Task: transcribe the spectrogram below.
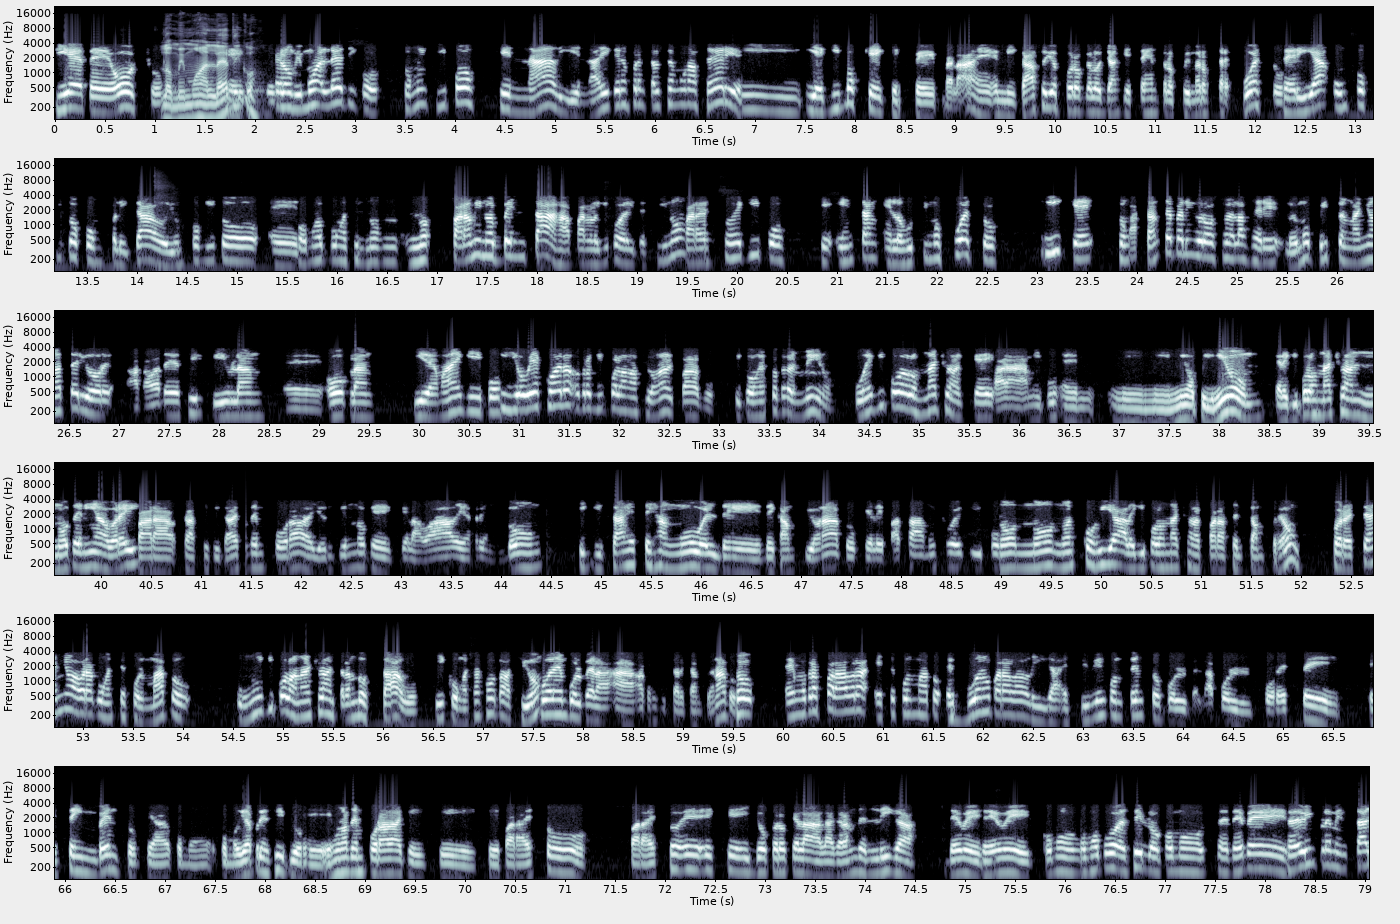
7, 8. Los mismos atléticos. Eh, los mismos atléticos son equipos que nadie, nadie quiere enfrentarse en una serie y, equipos que, que, ¿verdad? En, mi caso yo espero que los Yankees estén entre los primeros tres puestos. Sería un poquito complicado y un poquito, eh, ¿cómo puedo decir? No, no, para mí no es ventaja para el equipo de élite, sino para estos equipos que entran en los últimos puestos y que son bastante peligrosos en la serie. Lo hemos visto en años anteriores. Acabas de decir Cleveland, eh, Oakland, y demás equipos. Y yo voy a escoger otro equipo de la Nacional, Paco, y con esto termino. Un equipo de los Nationals que, para mi, mi, mi, opinión, el equipo de los Nationals no tenía break para clasificar esta temporada. Yo entiendo que, que la baja de Rendón y quizás este hangover de, de campeonato que le pasa a muchos equipos, no, no, no escogía al equipo de los Nationals para ser campeón. Pero este año ahora con este formato un equipo la Nationals entrando octavo y con esa votación pueden volver a, conquistar el campeonato. en otras palabras, este formato es bueno para la liga. Estoy bien contento por, ¿verdad? por, por este este invento que como como dije al principio es una temporada que, que, para esto para esto es, que yo creo que la, la Grandes Ligas debe debe cómo cómo puedo decirlo como se debe se debe implementar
